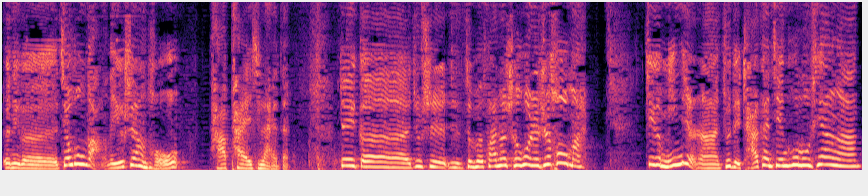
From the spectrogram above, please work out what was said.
那个交通岗的一个摄像头。他拍下来的，这个就是这不发生车祸了之后嘛，这个民警啊就得查看监控录像啊，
